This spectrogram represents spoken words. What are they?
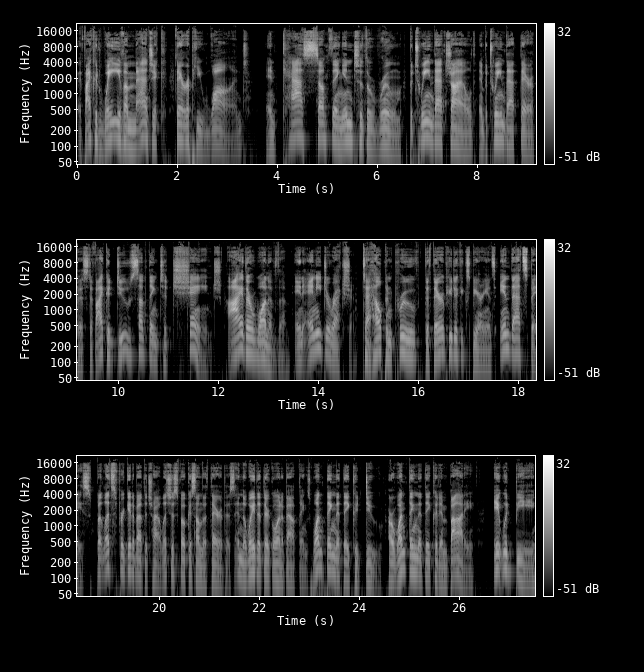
if i could wave a magic therapy wand and cast something into the room between that child and between that therapist, if I could do something to change either one of them in any direction to help improve the therapeutic experience in that space, but let's forget about the child. Let's just focus on the therapist and the way that they're going about things. One thing that they could do, or one thing that they could embody, it would be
